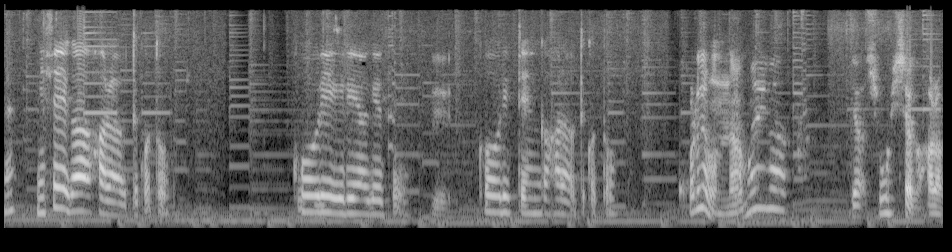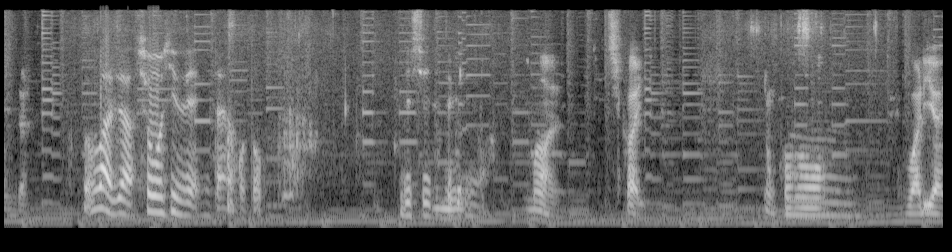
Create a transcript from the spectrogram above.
え？店が払うってこと？小売売上税。で小売店が払うってこと？これでも名前が、いや、消費者が払うみたいな。まあじゃあ消費税みたいなこと？実質的には。まあ、近い。でもこうのん割合、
